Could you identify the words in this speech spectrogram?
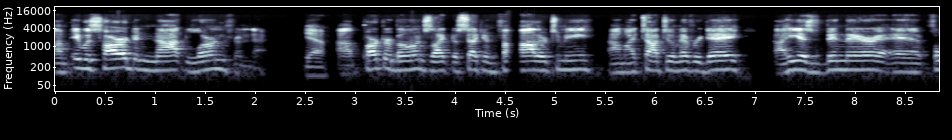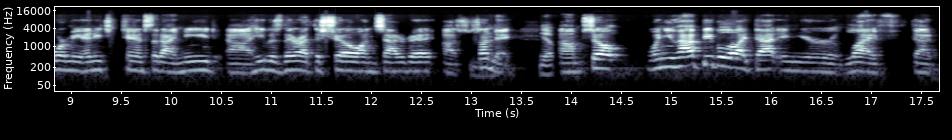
um, it was hard to not learn from them. Yeah. Uh, Parker Bohn's like the second father to me. Um, I talk to him every day. Uh, he has been there uh, for me any chance that I need. Uh, he was there at the show on Saturday, uh, mm-hmm. Sunday. Yep. Um, so when you have people like that in your life that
